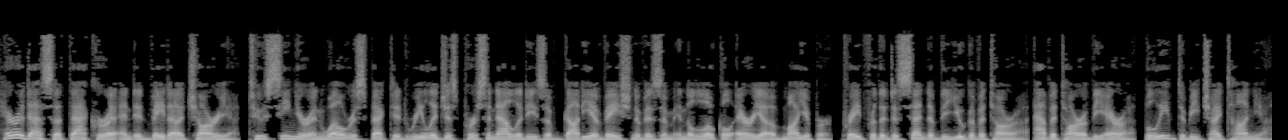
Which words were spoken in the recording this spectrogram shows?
Haridasa Thakura and Advaita Acharya, two senior and well-respected religious personalities of Gaudiya Vaishnavism in the local area of Mayapur, prayed for the descent of the Yugavatara avatar of the era, believed to be Chaitanya.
